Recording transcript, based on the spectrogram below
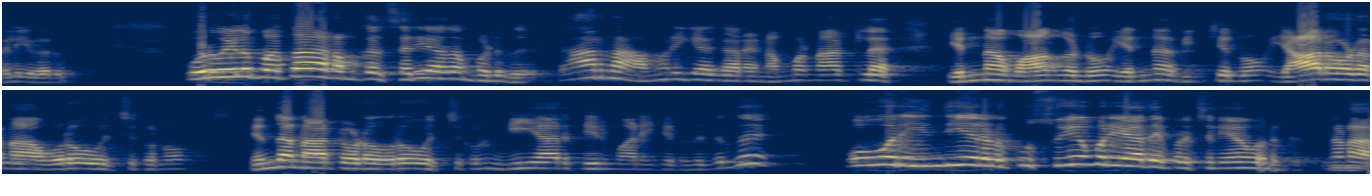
வெளியே வருது. ஒருவேளை பார்த்தா நமக்கு அது சரியா தான் படுது. யாரா அமெரிக்காக்காரன்? நம்ம நாட்டுல என்ன வாங்கணும் என்ன விற்கணும் யாரோட நான் உறவு வச்சுக்கணும் எந்த நாட்டோட உறவு வச்சுக்கணும் நீ யார் தீர்மானிக்கிறதுங்கிறது ஒவ்வொரு இந்தியர்களுக்கும் சுயமரியாதை பிரச்சனையாகவும் இருக்கு. என்னடா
